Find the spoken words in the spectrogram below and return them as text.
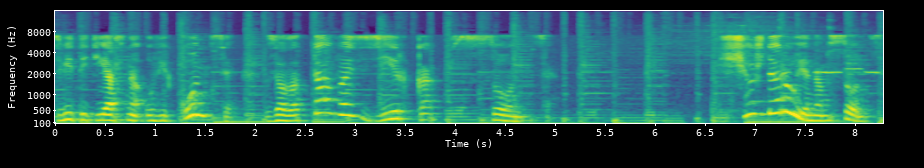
Світить ясно у віконце золотава зірка сонце. Що ж дарує нам сонце?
